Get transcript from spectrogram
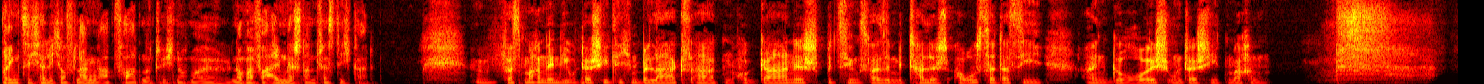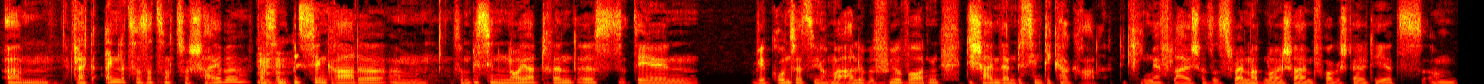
bringt sicherlich auf langen Abfahrten natürlich nochmal, noch mal vor allem mehr Standfestigkeit. Was machen denn die unterschiedlichen Belagsarten organisch beziehungsweise metallisch, außer dass sie einen Geräuschunterschied machen? Ähm, vielleicht ein letzter Satz noch zur Scheibe, was mhm. so ein bisschen gerade ähm, so ein bisschen neuer Trend ist, den wir grundsätzlich auch mal alle befürworten. Die Scheiben werden ein bisschen dicker gerade. Die kriegen mehr Fleisch. Also SRAM hat neue Scheiben vorgestellt, die jetzt ähm,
